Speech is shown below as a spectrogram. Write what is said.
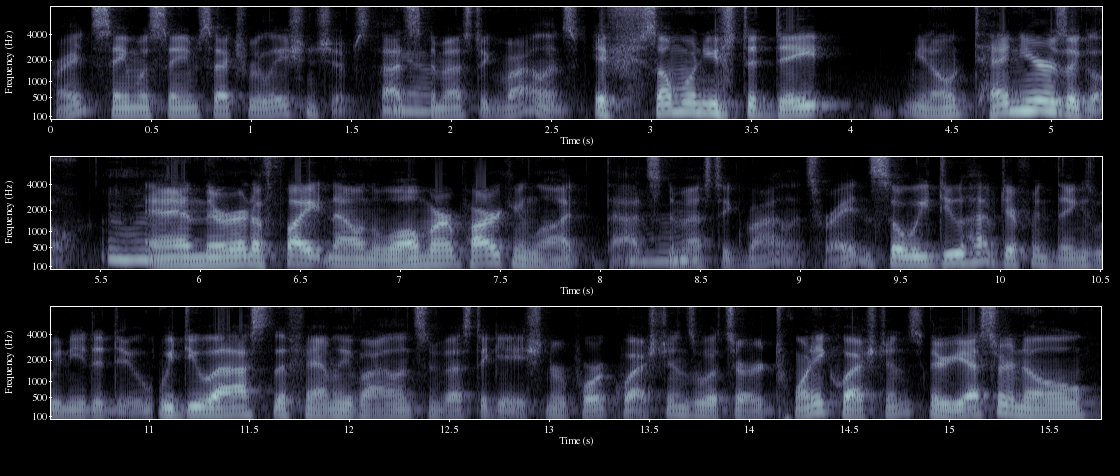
right? Same with same-sex relationships, that's Yeah. domestic violence. If someone used to date, you know, ten years ago, mm-hmm. and they're in a fight now in the Walmart parking lot, that's mm-hmm. domestic violence, right? And so we do have different things we need to do. We do ask the family violence investigation report questions, which are 20 questions. They're yes or no.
